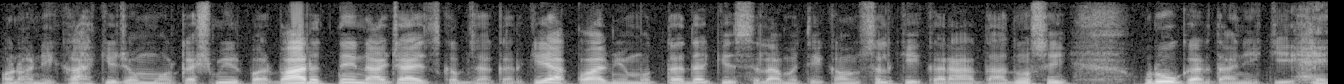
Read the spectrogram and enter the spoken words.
انہوں نے کہا کہ جموں اور کشمیر پر بھارت نے ناجائز قبضہ کر کے اقوام متحدہ کی سلامتی کونسل کی قراردادوں سے روگردانی کی ہے۔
